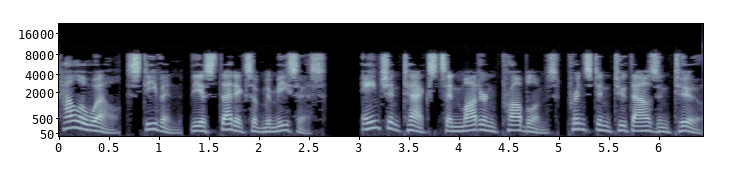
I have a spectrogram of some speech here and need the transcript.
Halliwell, Stephen, The Aesthetics of Mimesis. Ancient Texts and Modern Problems, Princeton 2002.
